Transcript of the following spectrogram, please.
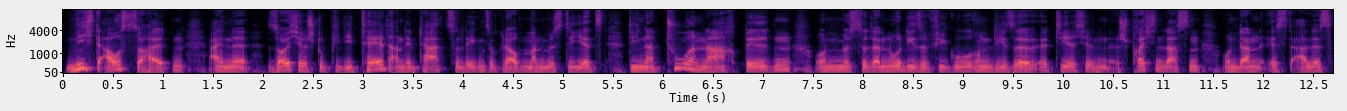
nicht auszuhalten, eine solche Stupidität an den Tag zu legen, zu glauben, man müsste jetzt die Natur nachbilden und müsste dann nur diese Figuren, diese äh, Tierchen sprechen lassen und dann ist alles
